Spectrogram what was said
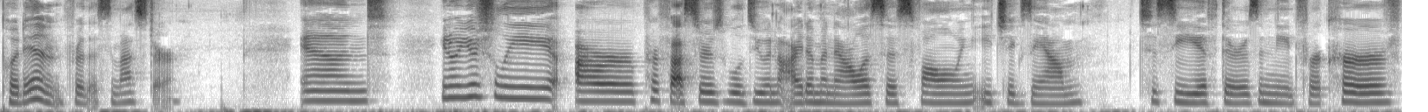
put in for the semester. And, you know, usually our professors will do an item analysis following each exam to see if there is a need for a curve.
